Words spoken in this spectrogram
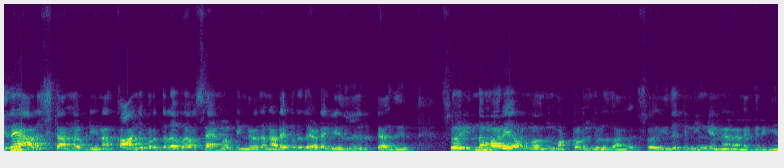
இதே அழிச்சிட்டாங்க அப்படின்னா காஞ்சிபுரத்தில் விவசாயம் அப்படிங்கிறது நடைபெறுற இடம் எதுவும் இருக்காது. ஸோ இந்த மாதிரி அவங்க வந்து மக்களும் சொல்லுதாங்க. ஸோ இதுக்கு நீங்கள் என்ன நினைக்கிறீங்க?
